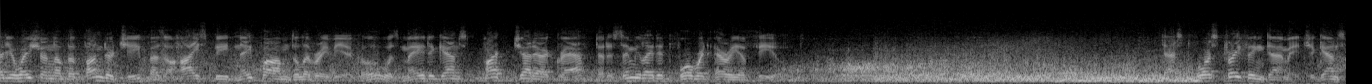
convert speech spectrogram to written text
Evaluation of the Thunder as a high-speed napalm delivery vehicle was made against parked jet aircraft at a simulated forward area field. Test for strafing damage against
